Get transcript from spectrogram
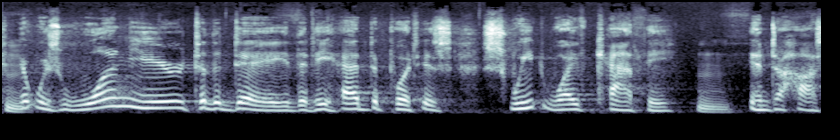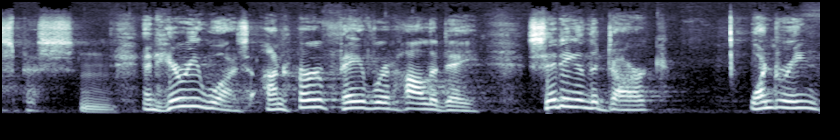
Hmm. It was one year to the day that he had to put his sweet wife, Kathy, hmm. into hospice. Hmm. And here he was on her favorite holiday, sitting in the dark, wondering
